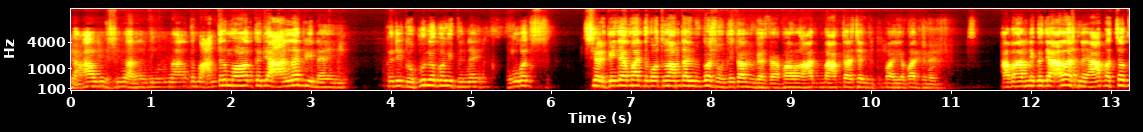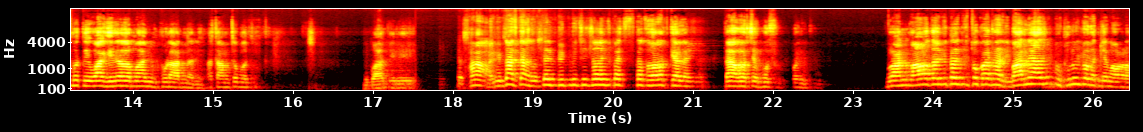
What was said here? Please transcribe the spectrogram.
दहा वर्ष झालं आंतरमोळात कधी आला बी नाही. कधी ढोकून बघितलं नाही. उगाच शेळकेच्या माध्यमातून आमचा विकास होते तालुक्याचा. आमदारच्या माध्यमातून. हा बारणे कधी आलाच नाही. आमचं मत वाघेऱ्याला मग आम्ही पुढे आणणार. आहे असं आमचं मत. हा विकास काय पिंपरीचा विकास जोरात केलाय. दहा वर्षापासून. पर्यंत. आणि मावळाचा विकास तो करणार बारणे अजून ढोकूनच बघत नाही मावळा.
